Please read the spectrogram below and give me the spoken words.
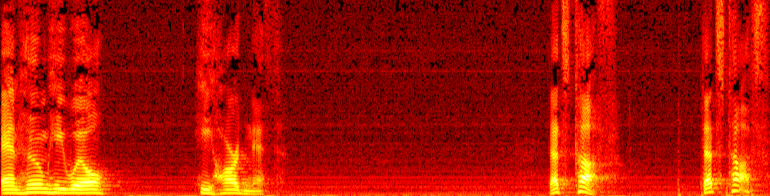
and whom he will, he hardeneth. That's tough. That's tough.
